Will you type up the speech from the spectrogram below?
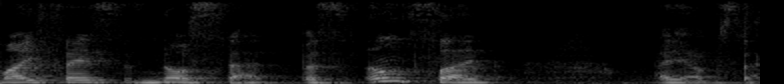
My face is not sad, but inside I am sad.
